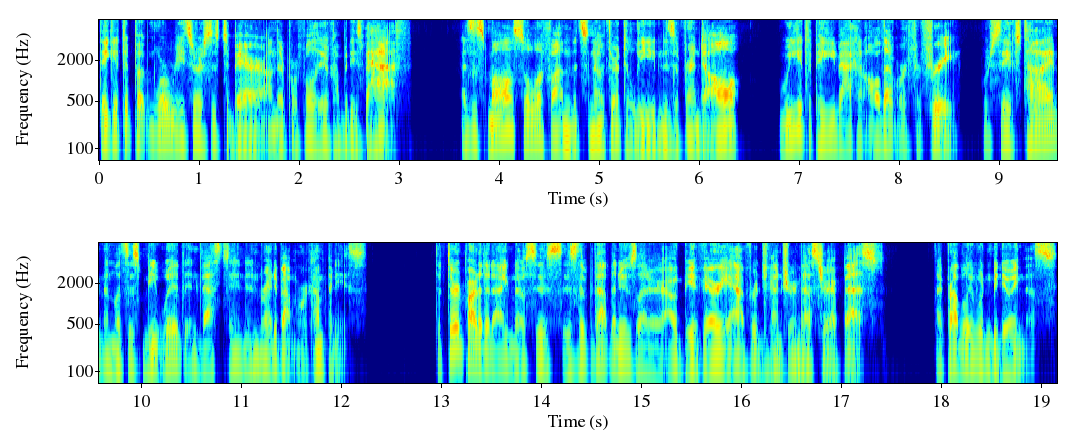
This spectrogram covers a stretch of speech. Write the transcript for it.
they get to put more resources to bear on their portfolio company's behalf. As a small solo fund that's no threat to lead and is a friend to all, we get to piggyback on all that work for free which saves time and lets us meet with, invest in, and write about more companies. The third part of the diagnosis is that without the newsletter, I would be a very average venture investor at best. I probably wouldn't be doing this.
